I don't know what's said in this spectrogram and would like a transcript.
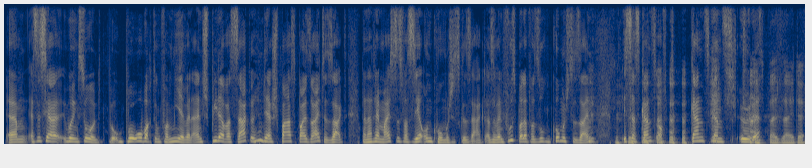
Ähm, es ist ja übrigens so, Beobachtung von mir, wenn ein Spieler was sagt und hinterher Spaß beiseite sagt, dann hat er meistens was sehr Unkomisches gesagt. Also wenn Fußballer versuchen, komisch zu sein, ist das ganz oft ganz, ganz öde. Spaß beiseite.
